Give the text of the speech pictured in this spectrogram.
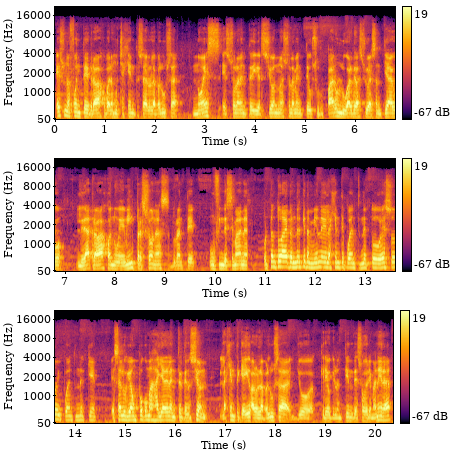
es una fuente de trabajo para mucha gente. O sea, la palusa no es, solamente diversión, no es solamente usurpar un lugar de la ciudad de Santiago, le da trabajo a 9.000 personas durante un fin de semana. Por tanto, va a depender que también eh, la gente pueda entender todo eso y pueda entender que es algo que va un poco más allá de la entretención. La gente que ha ido a la palusa, yo creo que lo entiende sobremanera,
